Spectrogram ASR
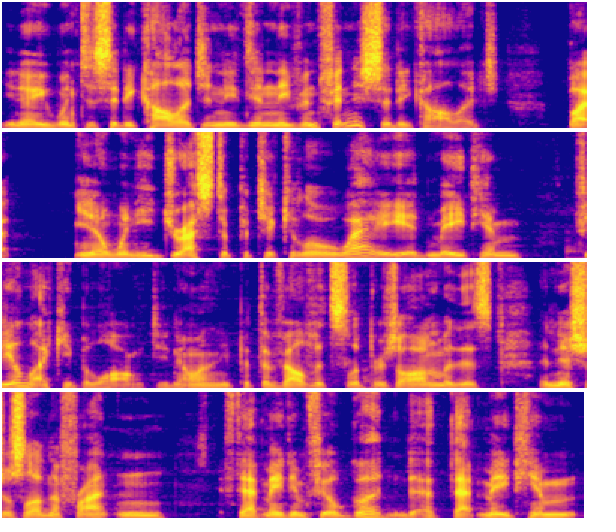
You know, he went to City College and he didn't even finish City College. But, you know, when he dressed a particular way, it made him feel like he belonged, you know, and he put the velvet slippers on with his initials on the front. And if that made him feel good, that, that made him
